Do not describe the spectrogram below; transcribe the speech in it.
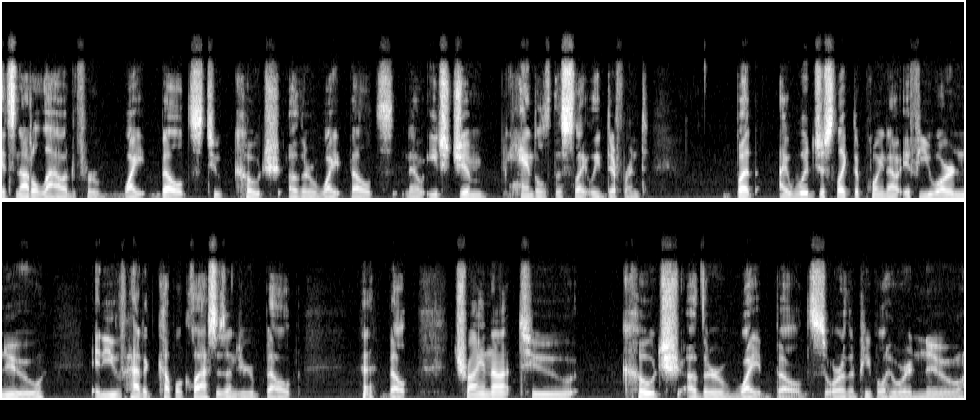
it's not allowed for white belts to coach other white belts. Now, each gym handles this slightly different, but I would just like to point out if you are new and you've had a couple classes under your belt, belt, try not to coach other white belts or other people who are new.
